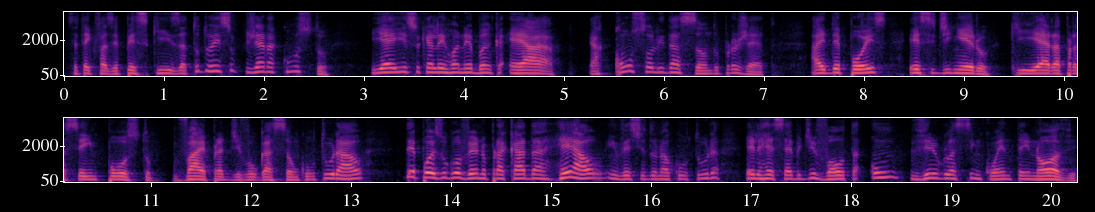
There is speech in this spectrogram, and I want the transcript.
você tem que fazer pesquisa. Tudo isso gera custo. E é isso que a Lei Rouanet banca, é a, é a consolidação do projeto. Aí depois, esse dinheiro que era para ser imposto vai para divulgação cultural depois, o governo, para cada real investido na cultura, ele recebe de volta 1,59.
